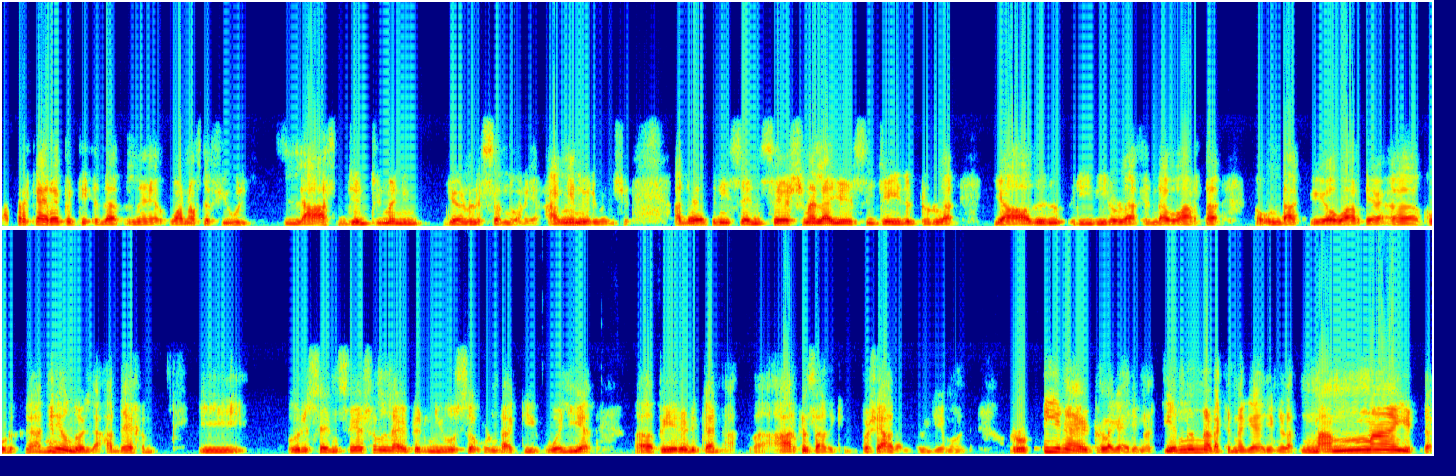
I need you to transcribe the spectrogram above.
പത്രക്കാരെ പറ്റി എന്താ one of the few last gentleman in journalist എന്ന് പറയാം. അങ്ങനെ ഒരു മനുഷ്യൻ. അദ്ദേഹത്തിന് ഈ സെൻസേഷണലൈസ് ചെയ്തിട്ടുള്ള യാതൊരു രീതിയിലുള്ള എന്താ വാർത്ത ഉണ്ടാക്കുകയോ വാർത്ത കൊടുക്കുക അങ്ങനെയൊന്നുമില്ല. അദ്ദേഹം ഈ ഒരു സെൻസേഷണൽ ആയിട്ടൊരു ന്യൂസ് ഉണ്ടാക്കി വലിയ പേരെടുക്കാൻ ആർക്കും സാധിക്കും. പക്ഷെ അതല്ല വിജയമോഹൻ. റൊട്ടീനായിട്ടുള്ള കാര്യങ്ങൾ എന്നും നടക്കുന്ന കാര്യങ്ങൾ നന്നായിട്ട്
